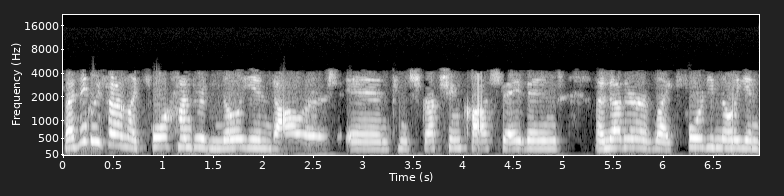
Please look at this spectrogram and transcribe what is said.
But I think we found like $400 million in construction cost savings, another like $40 million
